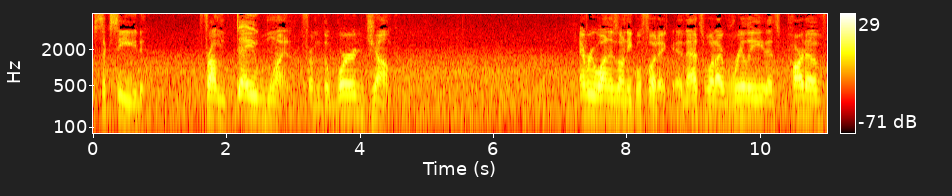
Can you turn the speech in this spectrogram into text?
succeed from day one, from the word jump. Everyone is on equal footing, and that's what I really that's part of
